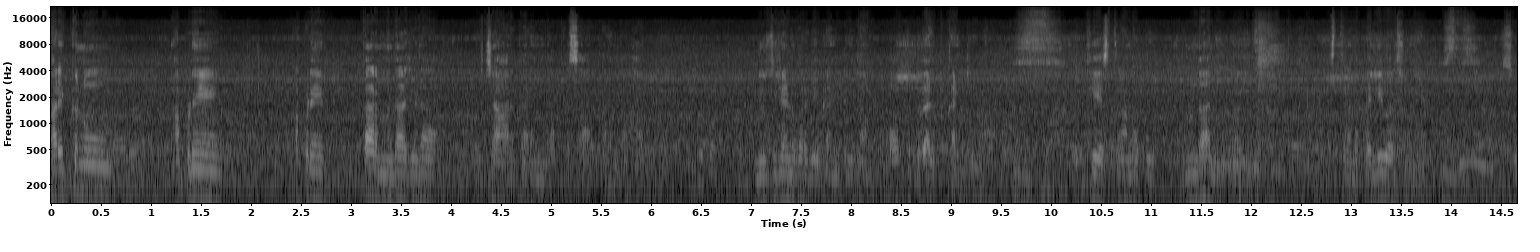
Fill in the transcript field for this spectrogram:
ਹਰ ਇੱਕ ਨੂੰ ਆਪਣੇ ਆਪਣੇ ਧਰਮ ਦਾ ਜਿਹੜਾ ਪ੍ਰਚਾਰ ਕਰਨ ਦਾ ਪ੍ਰਸਾਰ ਕਰਨ ਦਾ ਹੱਕ ਹੈ। ਨਿਊਜ਼ੀਲੈਂਡ ਵਰਗੇ ਕੰਟਰੀ ਤਾਂ ਬਹੁਤ ਡਿਵੈਲਪ ਕੰਟਰੀ ਹੈ। ਉੱਥੇ ਇਸ ਤਰ੍ਹਾਂ ਦਾ ਕੋਈ ਹੁੰਦਾ ਨਹੀਂ ਇਸ ਤਰ੍ਹਾਂ ਦਾ ਪਹਿਲੀ ਵਾਰ ਸੁਣਿਆ। ਸੋ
